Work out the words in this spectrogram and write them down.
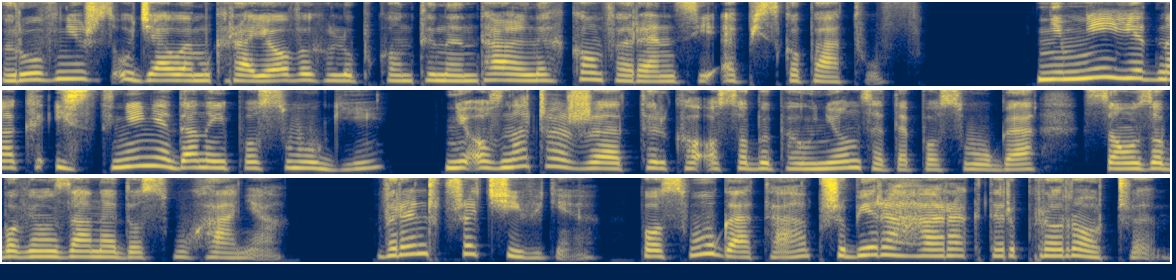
również z udziałem krajowych lub kontynentalnych konferencji episkopatów. Niemniej jednak istnienie danej posługi nie oznacza, że tylko osoby pełniące tę posługę są zobowiązane do słuchania. Wręcz przeciwnie, posługa ta przybiera charakter proroczy,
